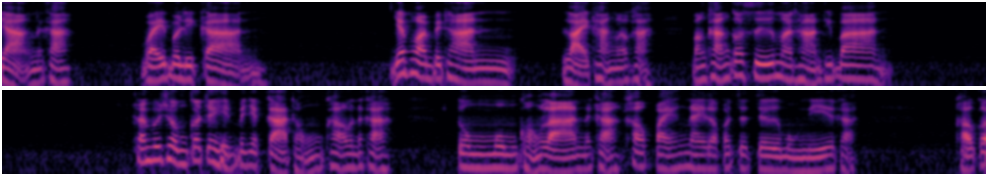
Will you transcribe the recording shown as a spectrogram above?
อย่างนะคะ ไว้บริการยะพรไปทานหลายครั้งแล้วค่ะ บางครั้งก็ซื้อมาทานที่บ้าน ท่านผู้ชมก็จะเห็นบรรยากาศของเขานะคะ ตรงมุมของร้านนะคะ เข้าไปข้างในเราก็จะเจอมุมนี้ค่ะ เขาก็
